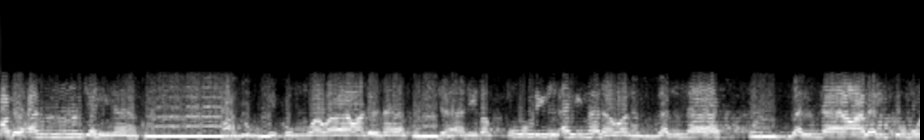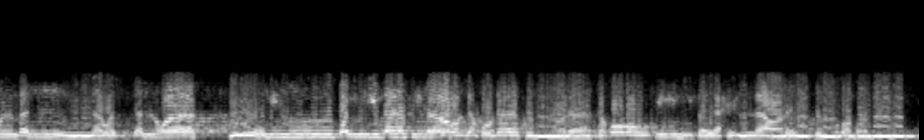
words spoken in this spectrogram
قد أنجيناكم عدوكم وواعدناكم جانب الطور الأيمن ونزلنا ونزلنا عليكم المن والسلوى. كلوا من طيبات ما رزقناكم ولا تطغوا فيه فيحل عليكم غضبي.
